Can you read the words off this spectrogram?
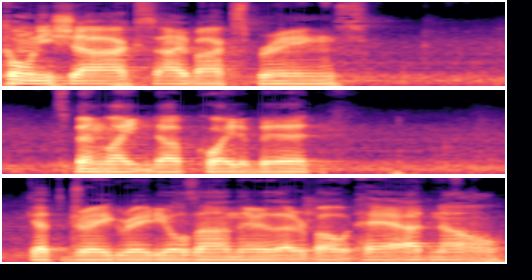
Koni shocks, Eibach springs. It's been lightened up quite a bit. Got the drag radials on there that are about had now.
